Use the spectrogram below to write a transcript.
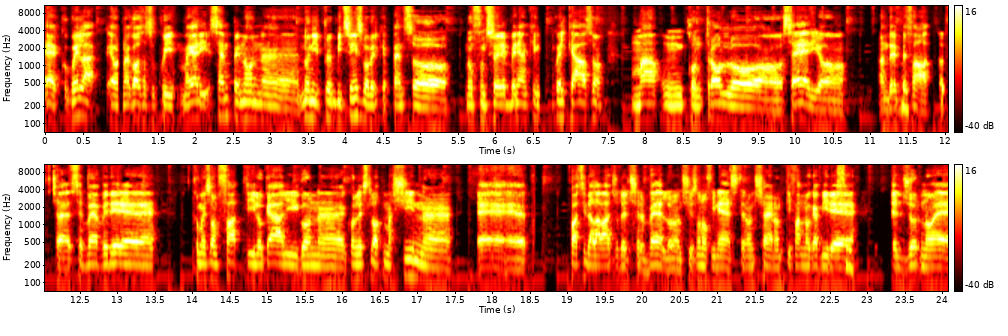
Ecco, quella è una cosa su cui magari sempre non, eh, non, il proibizionismo perché penso non funzionerebbe neanche in quel caso, ma un controllo serio andrebbe fatto. Cioè, se vai a vedere come sono fatti i locali con, eh, con le slot machine, eh, quasi da lavaggio del cervello, non ci sono finestre, non c'è, non ti fanno capire sì. il giorno è,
